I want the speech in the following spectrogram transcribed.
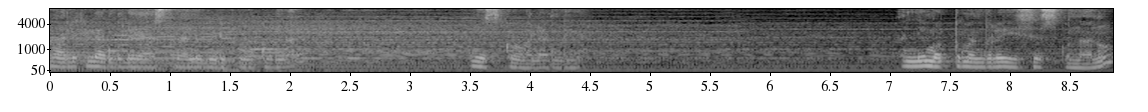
తాలికలు అందులో వేస్తున్నాను విడిపోకుండా వేసుకోవాలండి. అన్నీ మొత్తం అందులో వేసేసుకున్నాను.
